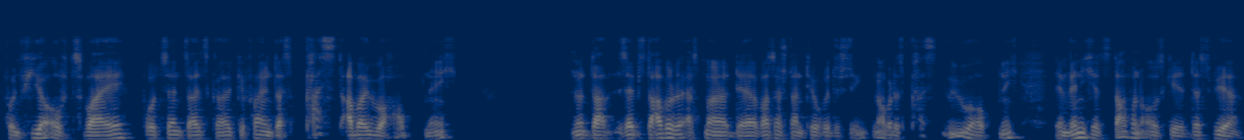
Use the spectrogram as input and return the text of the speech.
von 4 auf 2 Prozent Salzgehalt gefallen. Das passt aber überhaupt nicht Ne, da, selbst da würde erstmal der Wasserstand theoretisch sinken, aber das passt überhaupt nicht. Denn wenn ich jetzt davon ausgehe, dass wir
